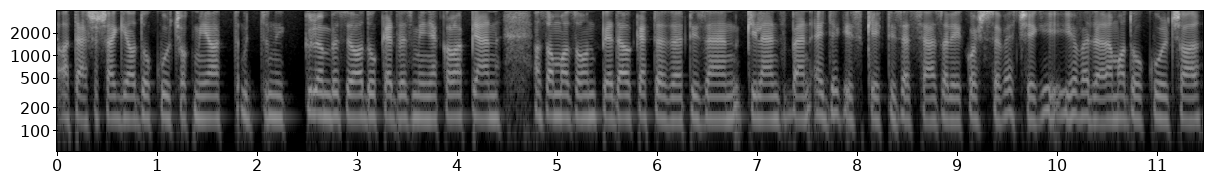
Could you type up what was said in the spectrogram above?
a társasági adókulcsok miatt. Úgy tűnik különböző adókedvezmények alapján az Amazon például 2019-ben 1,2%-os szövetségi jövedelem adókulcsal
